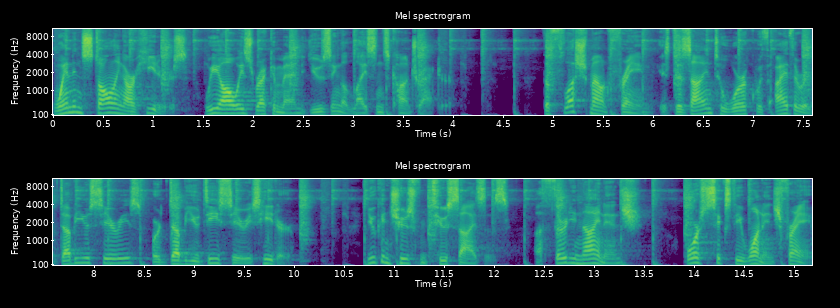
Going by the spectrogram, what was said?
When installing our heaters, we always recommend using a licensed contractor. The flush mount frame is designed to work with either a W series or WD series heater. You can choose from two sizes, a 39-inch or 61-inch frame,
